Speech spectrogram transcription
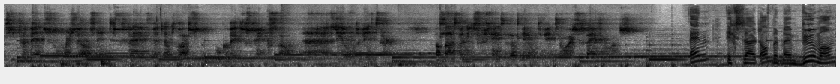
diepe wens om er zelf in te schrijven, dat was het boekenweekgeschenk van eh Leon de Winter. Want laten we niet vergeten dat Leon de Winter ooit schrijver was. En ik sluit af met mijn buurman,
